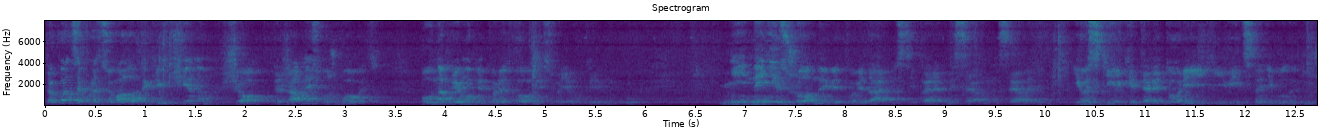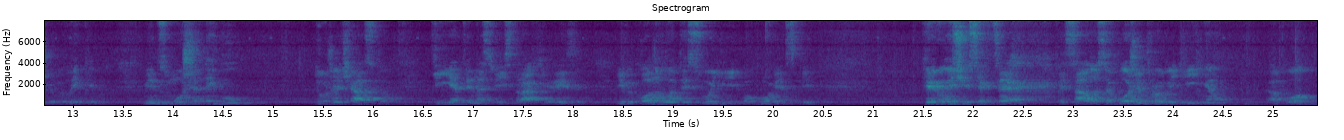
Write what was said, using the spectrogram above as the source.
Так от це працювало таким чином, що державний службовець був напряму підпорядкований своєму керівнику, не ніс жодної відповідальності перед місцевим населенням. І оскільки території і відстані були дуже великими, він змушений був дуже часто діяти на свій страх і ризик і виконувати свої обов'язки, керуючись, як це писалося, Божим провидінням або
